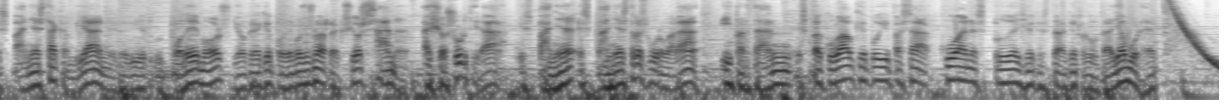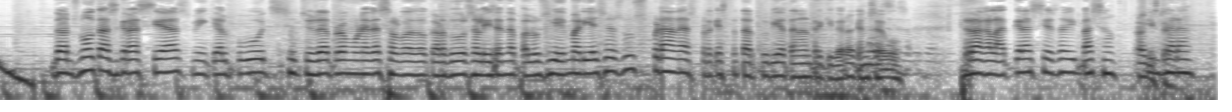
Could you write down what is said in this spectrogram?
Espanya està canviant. És a dir, Podemos, jo crec que Podemos és una reacció sana. Això sortirà. Espanya, Espanya es transformarà. I, per tant, especular el que pugui passar quan es produeix aquest, aquest resultat, ja ho veurem. Doncs moltes gràcies, Miquel Puig, Josep Ramoneda, Salvador Cardús, Elisenda Pelosia i Maria Jesús Prades per aquesta tertúlia tan enriquidora que ens heu regalat. Gràcies, David Bassa. Aquí Fins estem. ara.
